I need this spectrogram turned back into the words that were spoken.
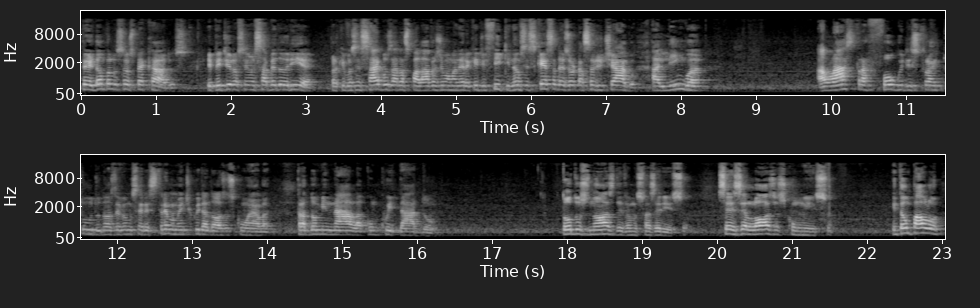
perdão pelos seus pecados e pedir ao Senhor sabedoria para que você saiba usar as palavras de uma maneira que edifique. Não se esqueça da exortação de Tiago: a língua alastra fogo e destrói tudo, nós devemos ser extremamente cuidadosos com ela, para dominá-la com cuidado. Todos nós devemos fazer isso, ser zelosos com isso. Então, Paulo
